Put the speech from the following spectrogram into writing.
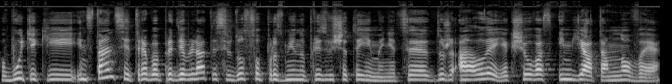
в будь-якій інстанції треба пред'являти свідоцтво про зміну прізвища та імені. Це дуже але якщо у вас ім'я там нове,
